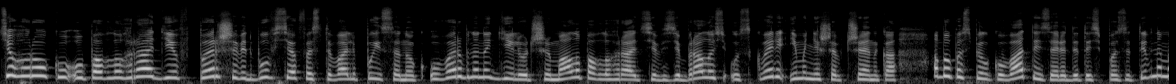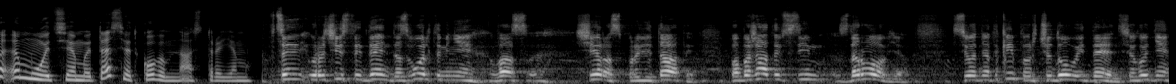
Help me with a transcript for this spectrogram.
Цього року у Павлограді вперше відбувся фестиваль писанок. У вербну неділю чимало павлоградців зібралось у сквері імені Шевченка, аби поспілкуватись, зарядитись позитивними емоціями та святковим настроєм. В цей урочистий день дозвольте мені вас е, ще раз привітати, побажати всім здоров'я. Сьогодні такий чудовий день. Сьогодні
